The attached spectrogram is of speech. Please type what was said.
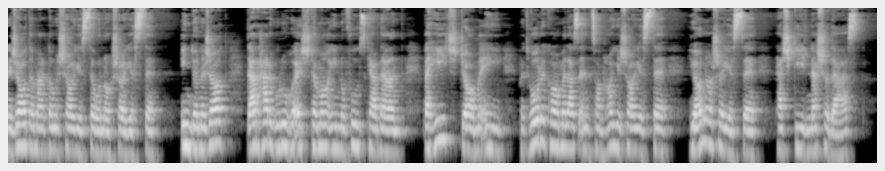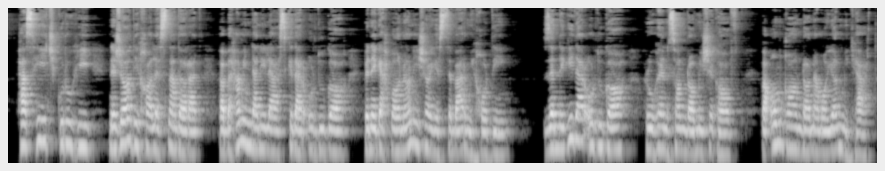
نژاد مردم شایسته و ناشایسته. این دو نژاد در هر گروه و اجتماعی نفوذ کردند و هیچ جامعه به طور کامل از انسانهای شایسته یا ناشایسته تشکیل نشده است. پس هیچ گروهی نژادی خالص ندارد و به همین دلیل است که در اردوگاه به نگهبانانی شایسته بر میخوردیم زندگی در اردوگاه روح انسان را میشکافت و عمق آن را نمایان می‌کرد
